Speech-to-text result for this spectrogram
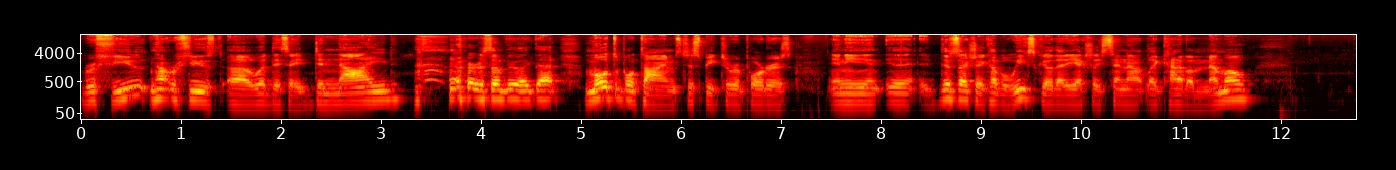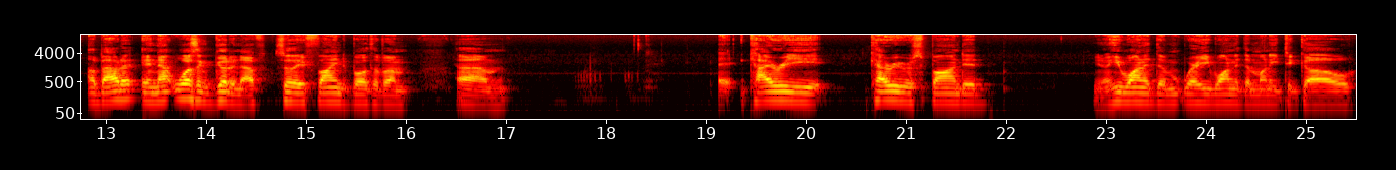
refused, not refused, uh, what they say, denied or something like that, multiple times to speak to reporters. And he, uh, this is actually a couple weeks ago that he actually sent out like kind of a memo about it, and that wasn't good enough. So they fined both of them. Um, uh, Kyrie, Kyrie responded. You know, he wanted them where he wanted the money to go,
